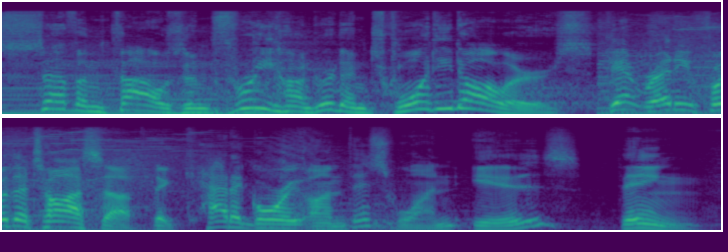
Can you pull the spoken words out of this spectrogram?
$7,320. Get ready for the toss up. The category on this one is things.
